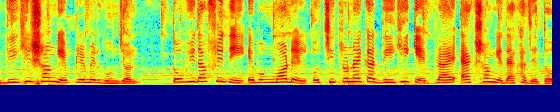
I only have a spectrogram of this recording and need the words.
দিঘির সঙ্গে প্রেমের গুঞ্জন। তৌহিদ আফ্রিদি এবং মডেল ও চিত্রনায়িকা দিঘিকে প্রায় একসঙ্গে দেখা যেত।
